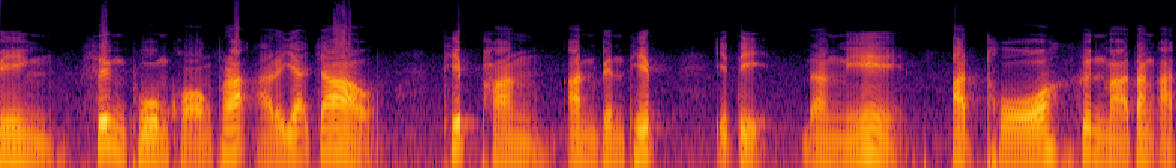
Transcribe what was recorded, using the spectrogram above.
มิง ซึ่งภูมิของพระอริยเจ้า ทิพพัง อันเป็นทิพอิติ ดังนี้ อัดโถขึ้นมาตั้งอัด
